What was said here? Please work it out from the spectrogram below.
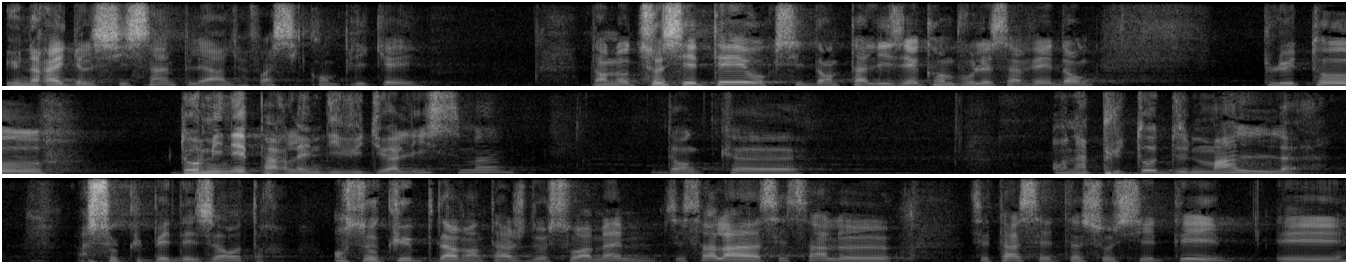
Une règle si simple et à la fois si compliquée. Dans notre société occidentalisée, comme vous le savez, donc plutôt dominée par l'individualisme, donc. Euh, on a plutôt du mal à s'occuper des autres. On s'occupe davantage de soi-même. C'est ça, c'est ça, c'est cette société. Et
